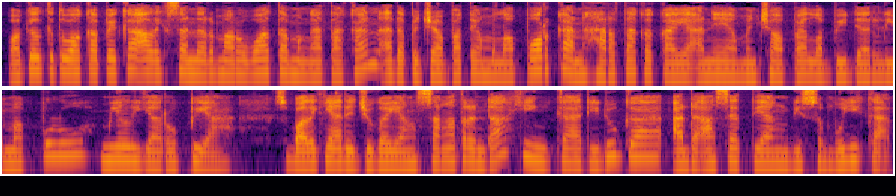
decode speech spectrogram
Wakil Ketua KPK Alexander Marwata mengatakan ada pejabat yang melaporkan harta kekayaannya yang mencapai lebih dari 50 miliar rupiah. Sebaliknya ada juga yang sangat rendah hingga diduga ada aset yang disembunyikan.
